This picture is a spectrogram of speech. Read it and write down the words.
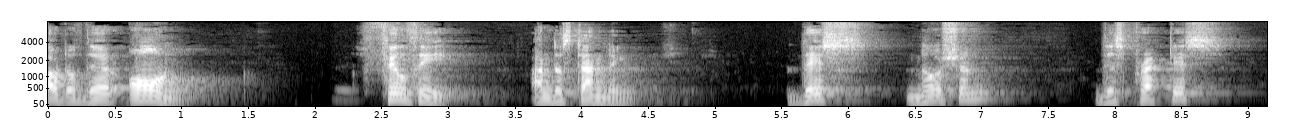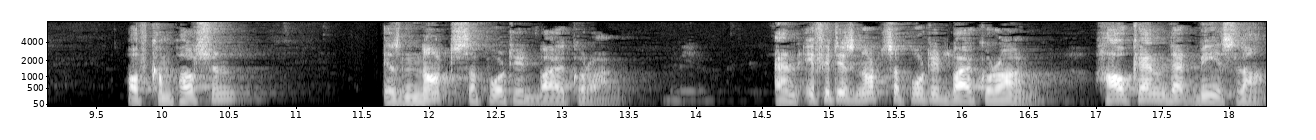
out of their own filthy understanding. This notion, this practice of compulsion is not supported by Quran. And if it is not supported by Quran, how can that be Islam?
